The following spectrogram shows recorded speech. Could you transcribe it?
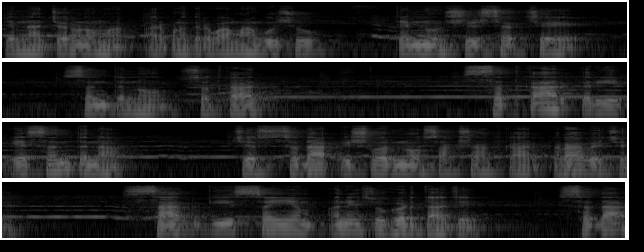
તેમના ચરણોમાં અર્પણ કરવા માગું છું. તેમનું શીર્ષક છે સંતનો સત્કાર. સત્કાર કરીએ એ સંતના જે સદા ઈશ્વરનો સાક્ષાત્કાર કરાવે છે, સાદગી સંયમ અને સુઘડતા જે સદા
